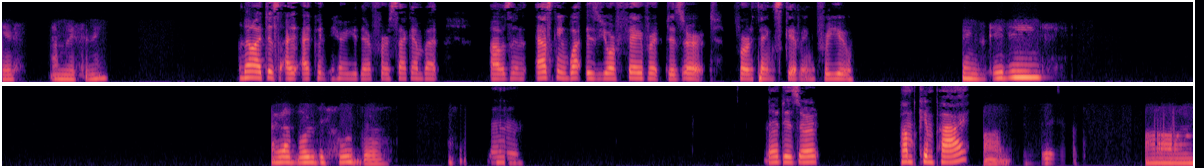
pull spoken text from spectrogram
yes, I'm listening. no, I just, I, I couldn't hear you there for a second, but I was asking what is your favorite dessert for Thanksgiving for you? Thanksgiving, I love all the food there. Mm. No dessert? Pumpkin pie? Um. Uh,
